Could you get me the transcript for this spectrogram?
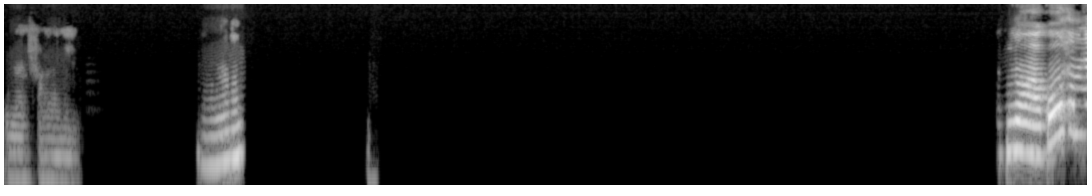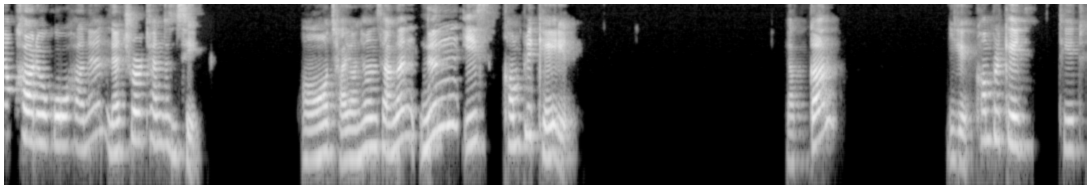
그런 상황이 음, 분노하고 협력하려고 하는 natural tendency. 어, 자연 현상은 는 is complicated. 약간 이게 complicated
